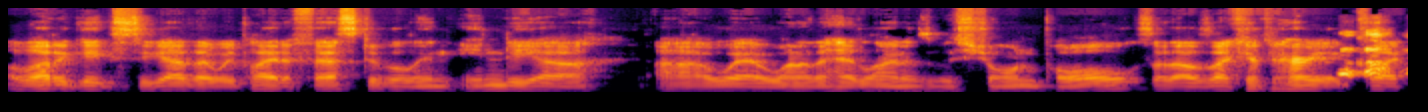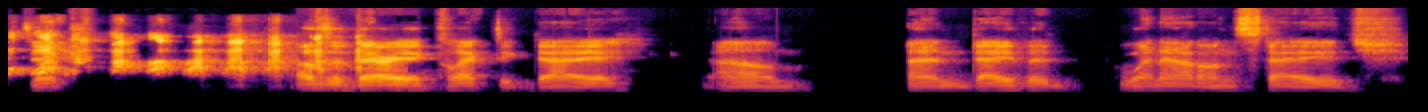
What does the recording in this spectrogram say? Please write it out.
a lot of gigs together. We played a festival in India uh, where one of the headliners was Sean Paul. So that was like a very eclectic. that was a very eclectic day. Um, and David went out on stage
